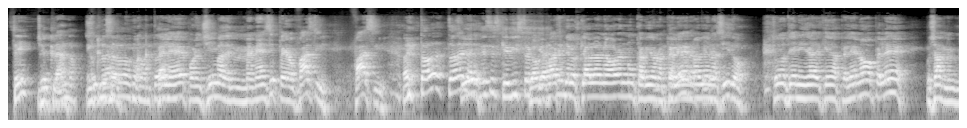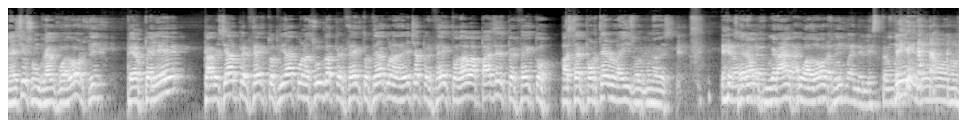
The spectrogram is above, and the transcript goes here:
Sí, Sí, claro. Sí, Incluso claro. con toda- Pelé por encima de Messi, pero fácil, fácil. Ay, todo- todas las veces que he visto Lo que pasa es que los que hablan ahora nunca vieron a Pelé, no habían nacido. Tú no tienes ni idea de quién era Pelé. No, Pelé. O sea, Messi es un gran jugador, ¿sí? Pero Pelé cabeceaba perfecto, tiraba con la zurda perfecto, tiraba con la derecha perfecto, daba pases perfecto. Hasta el portero la hizo alguna vez. Era, Era un gran jugador, Una sí. en el estómago. Sí, no, no,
